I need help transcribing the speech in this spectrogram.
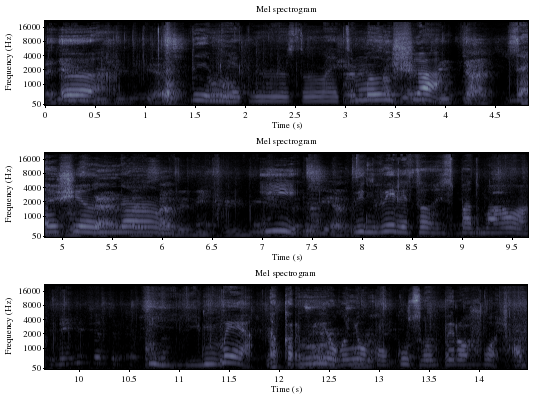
Е, Ти мені як він називається малиша. Зайшов нам. І він вилітав із підвала. І ми накормили нього вкусним пирожочком.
